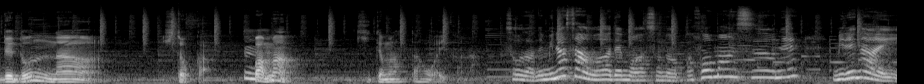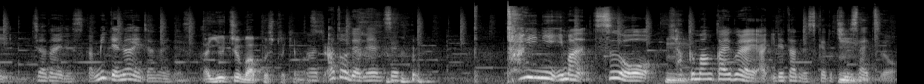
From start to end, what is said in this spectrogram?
い。でどんな人かうんうん。はまあ聞いてもらった方がいいかな、そうだね。皆さんはでもそのパフォーマンスをね見れないじゃないですか。見てないじゃないですか。あ YouTube アップしときます。よあとでね絶対に今「つ」を100万回ぐらい入れたんですけど、小さい「つ」を、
